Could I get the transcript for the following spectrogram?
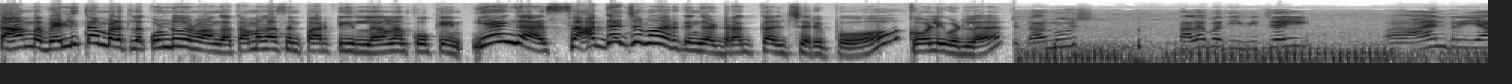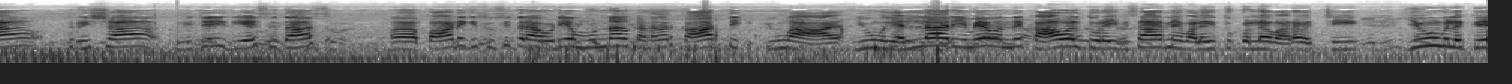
தாம்ப வெள்ளித்தாம்பளத்துல கொண்டு வருவாங்க. கமல்ஹாசன் பார்ட்டில கோகைன் ஏங்க சகஜமா இருக்குங்க ட்ரக் கல்ச்சர் இப்போ? கோலிவுட்ல. தனுஷ் தளபதி விஜய் ஆண்ட்ரியா த்ரிஷா விஜய் யேசுதாஸ் பாடகி சுசித்ராவுடைய முன்னாள் கணவர் கார்த்திக். இவங்க இவங்க எல்லாரையுமே வந்து காவல்துறை விசாரணை வளையத்துக்குள்ள வர வச்சு இவங்களுக்கு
